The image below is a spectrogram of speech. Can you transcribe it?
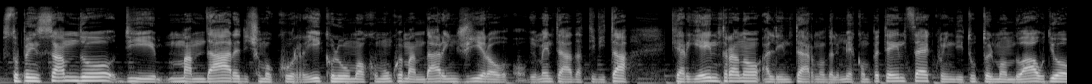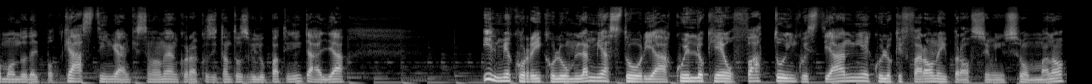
sto pensando di mandare, diciamo, curriculum o comunque mandare in giro, ovviamente ad attività che rientrano all'interno delle mie competenze, quindi tutto il mondo audio, mondo del podcasting, anche se non è ancora così tanto sviluppato in Italia. Il mio curriculum, la mia storia, quello che ho fatto in questi anni e quello che farò nei prossimi, insomma, no?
